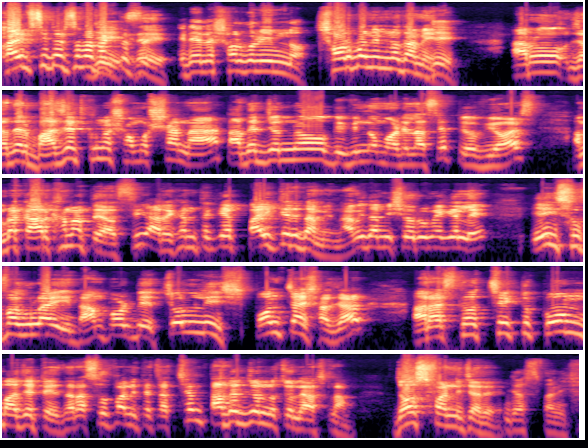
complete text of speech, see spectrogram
ফাইভ সিটের সোফা থাকতেছে? এটা হলো সর্বনিম্ন। সর্বনিম্ন দামে। জি। আরও যাদের বাজেট কোনো সমস্যা না তাদের জন্য বিভিন্ন মডেল আছে প্রিয় ভিউয়ার্স আমরা কারখানাতে আছি আর এখান থেকে পাইকারি দামে নামি দামি শোরুমে গেলে এই সোফাগুলাই দাম পড়বে চল্লিশ পঞ্চাশ হাজার। আর আজকে হচ্ছে একটু কম বাজেটে যারা সোফা নিতে চাচ্ছেন তাদের জন্য চলে আসলাম। জস ফার্নিচারে জস ফার্নিচার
